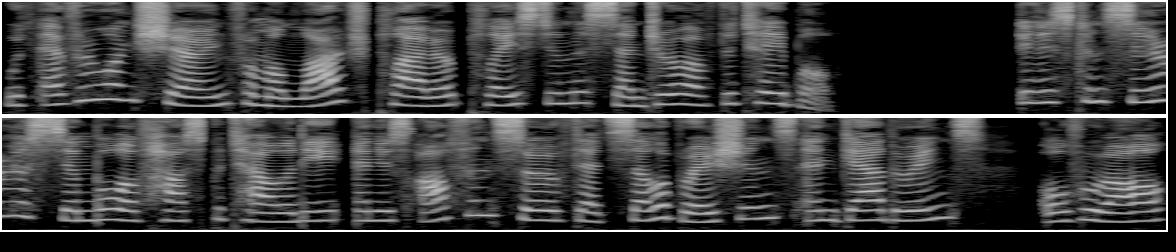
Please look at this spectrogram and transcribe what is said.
with everyone sharing from a large platter placed in the center of the table. It is considered a symbol of hospitality and is often served at celebrations and gatherings. Overall,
